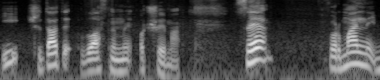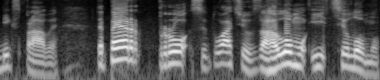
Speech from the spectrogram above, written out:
і читати власними очима. Це формальний бік справи. Тепер про ситуацію в загалому і цілому.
